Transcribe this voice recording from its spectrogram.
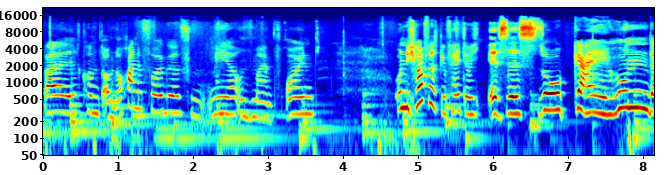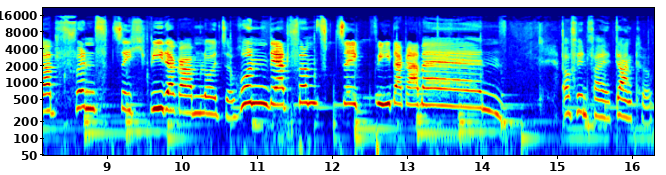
Bald kommt auch noch eine Folge von mir und meinem Freund. Und ich hoffe, es gefällt euch. Es ist so geil. 150 Wiedergaben, Leute. 150 Wiedergaben. Auf jeden Fall, danke.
